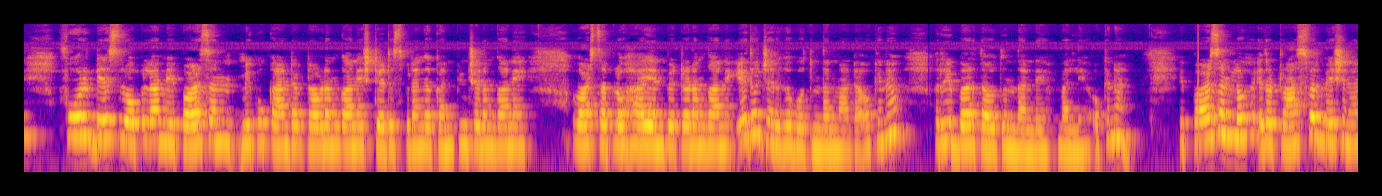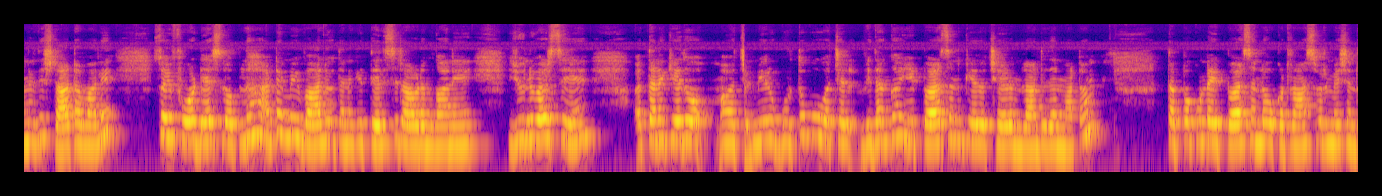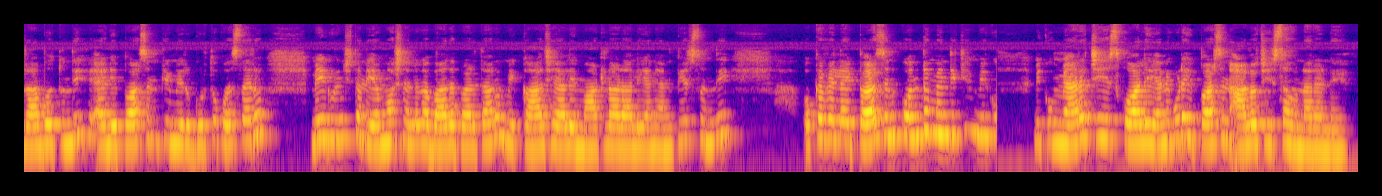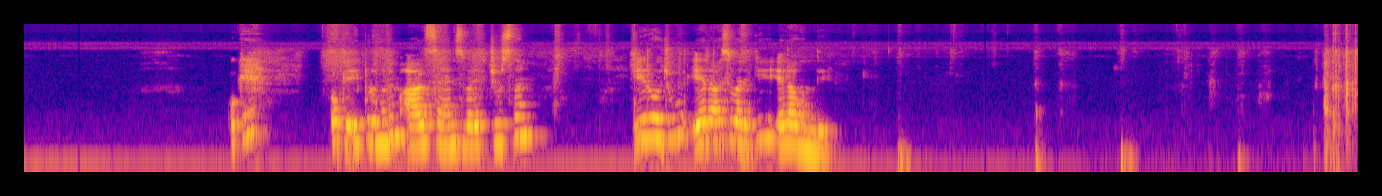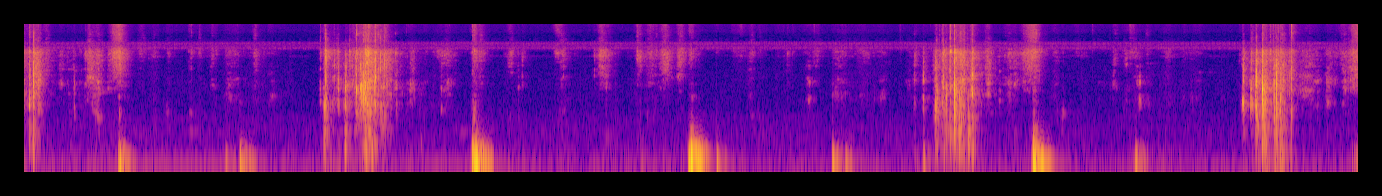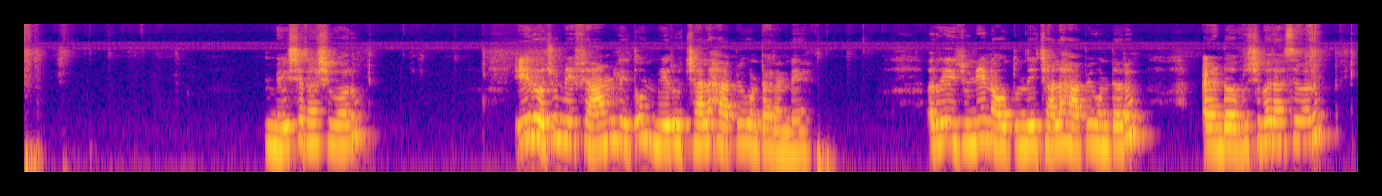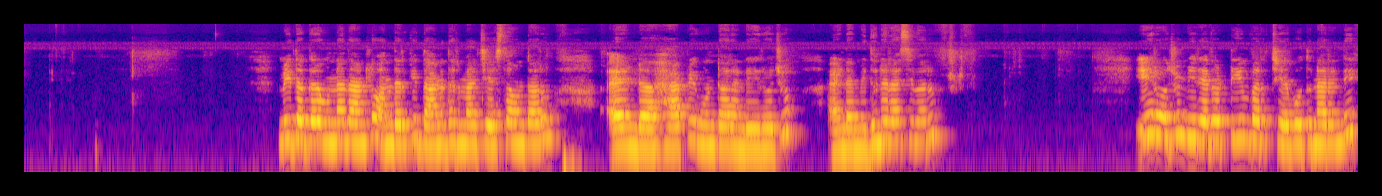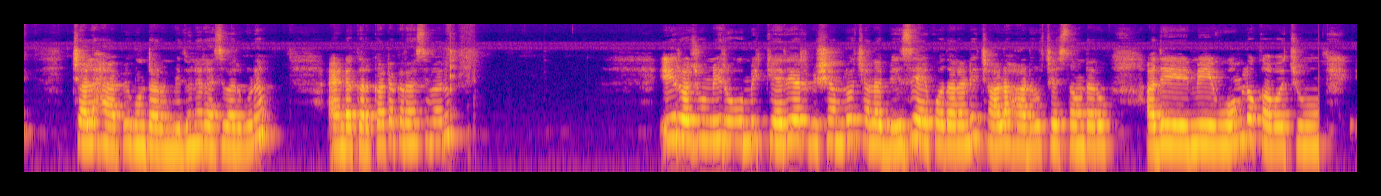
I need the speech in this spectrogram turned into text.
ఫోర్ డేస్ లోపల మీ పర్సన్ మీకు కాంటాక్ట్ అవ్వడం కానీ స్టేటస్ పరంగా కనిపించడం కానీ వాట్సాప్‌లో హాయ్ అని పెట్టడం కానీ ఏదో జరగబోతుందనమాట. ఓకేనా? రీబర్త్ అవుతుందండి మళ్ళీ. ఓకేనా? ఈ పర్సన్‌లో ఏదో ట్రాన్స్‌ఫర్మేషన్ అనేది స్టార్ట్ అవ్వాలి. సో, ఈ ఫోర్ డేస్ లోపల అంటే మీ వాల్యూ తనకి తెలిసి రావడం కానీ యూనివర్సే తనకి ఏదో మీరు గుర్తుకు వచ్చే విధంగా ఈ పర్సన్‌కి ఏదో చేయడం లాంటిదన్నమాట తప్పకుండా ఈ పర్సన్‌లో ఒక ట్రాన్స్‌ఫర్మేషన్ రాబోతుంది. అండ్ ఈ పర్సన్‌కి మీరు గుర్తుకొస్తారు. మీ గురించి తను ఎమోషనల్‌గా బాధపడతారు. మీకు కాల్ చేయాలి, మాట్లాడాలి అని అనిపిస్తుంది. ఒకవేళ ఈ పర్సన్ కొంతమందికి మీకు మీకు మ్యారేజ్ చేసుకోవాలి అని కూడా ఈ పర్సన్ ఆలోచిస్తా ఉన్నారండి. ఓకే. ఓకే. ఇప్పుడు మనం ఆల్ సైన్స్ వరకు చూస్తాం. ఈరోజు ఏ రాశి వారికి ఎలా ఉంది? మేషరాశి వారు ఈరోజు మీ ఫ్యామిలీతో మీరు చాలా హ్యాపీగా ఉంటారండి. రీయూనియన్ అవుతుంది. చాలా హ్యాపీగా ఉంటారు. అండ్ వృషభ రాశి వారు మీ దగ్గర ఉన్న దాంట్లో అందరికీ దాన ధర్మాలు చేస్తూ ఉంటారు. అండ్ హ్యాపీగా ఉంటారండి ఈరోజు. అండ్ మిథున రాశి వారు ఈరోజు ఏదో టీం వర్క్ చేయబోతున్నారండి. చాలా హ్యాపీగా ఉంటారు మిథున రాశి వారు కూడా. అండ్ కర్కాటక రాశి వారు ఈరోజు మీరు మీ కెరియర్ విషయంలో చాలా బిజీ అయిపోతారండి. చాలా హార్డ్ వర్క్ చేస్తూ ఉంటారు. అది మీ హోమ్‌లో కావచ్చు,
